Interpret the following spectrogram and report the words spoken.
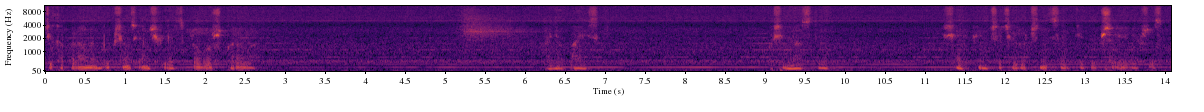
gdzie kapelanem był ksiądz Jan Świec, proboszcz. 18 sierpień, trzecia rocznica, kiedy przejęli wszystko.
